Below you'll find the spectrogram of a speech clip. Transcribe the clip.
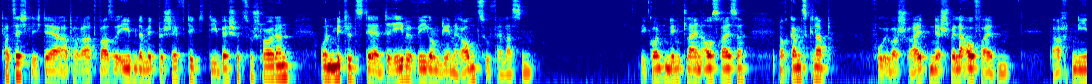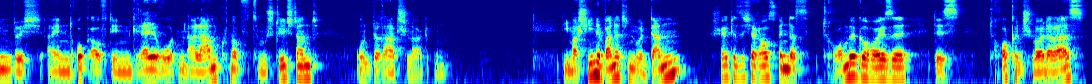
Tatsächlich, der Apparat war soeben damit beschäftigt, die Wäsche zu schleudern, und mittels der Drehbewegung den Raum zu verlassen. Wir konnten den kleinen Ausreißer noch ganz knapp vor Überschreiten der Schwelle aufhalten, brachten ihn durch einen Druck auf den grellroten Alarmknopf zum Stillstand und beratschlagten. Die Maschine wanderte nur dann, stellte sich heraus, wenn das Trommelgehäuse des Trockenschleuderers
